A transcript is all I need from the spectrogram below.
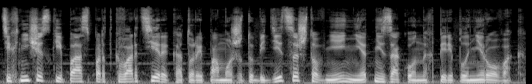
Технический паспорт квартиры, который поможет убедиться, что в ней нет незаконных перепланировок.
